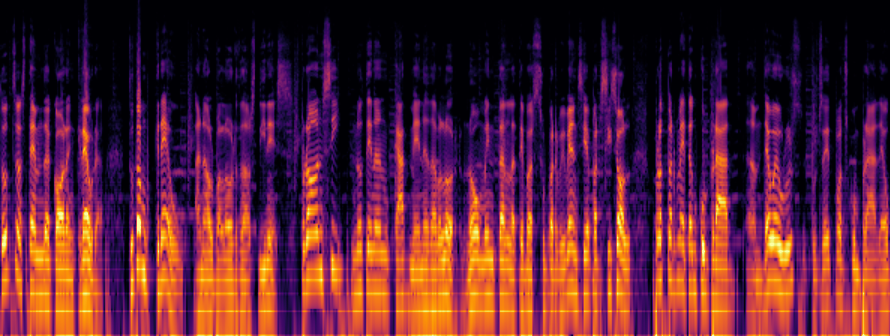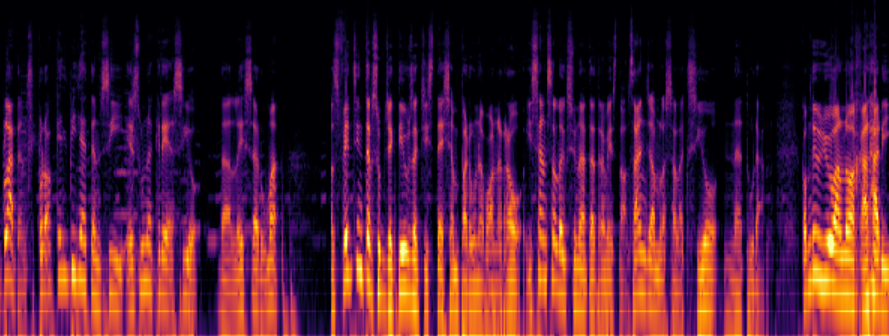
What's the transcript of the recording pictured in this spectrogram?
tots estem d'acord en creure. Tothom creu en el valor dels diners, però en si no tenen cap mena de valor. No augmenten la teva supervivència per si sol, però et permeten comprar amb 10 euros, potser et pots comprar 10 plàtans, però aquell bitllet en si és una creació de l'ésser humà. Els fets intersubjectius existeixen per una bona raó i s'han seleccionat a través dels anys amb la selecció natural. Com diu Yuval Noah Harari,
